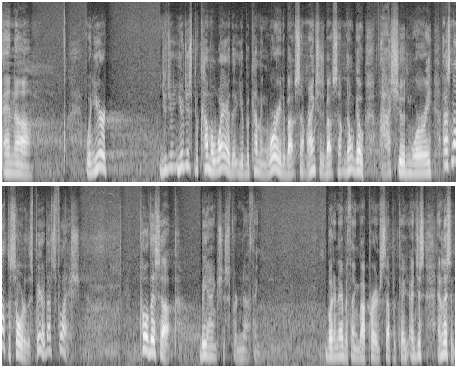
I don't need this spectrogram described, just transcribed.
And uh, when you're you, you just become aware that you're becoming worried about something, anxious about something. Don't go, I shouldn't worry. That's not the sword of the Spirit, that's flesh. Pull this up. Be anxious for nothing, but in everything by prayer and supplication. And just, and listen,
